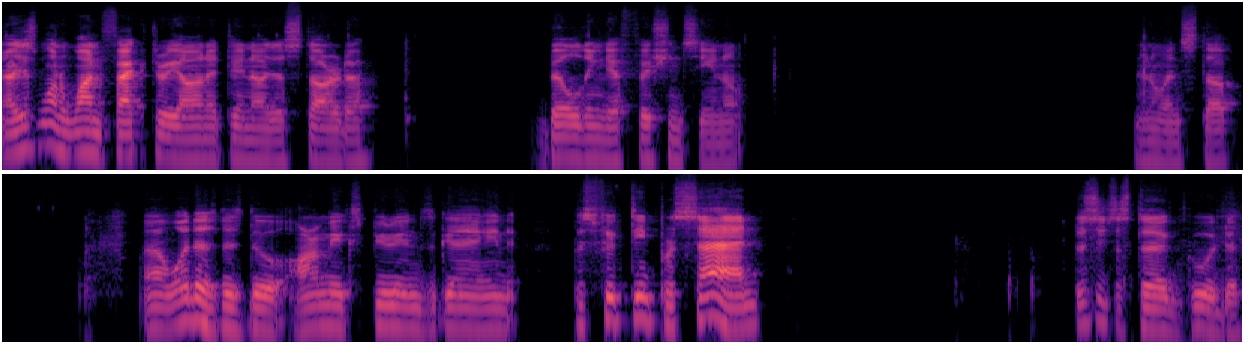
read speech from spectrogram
I just want one factory on it and I just start uh, building the efficiency, you know. And when stuff. Uh, what does this do? Army experience gain plus 15%. This is just a good,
